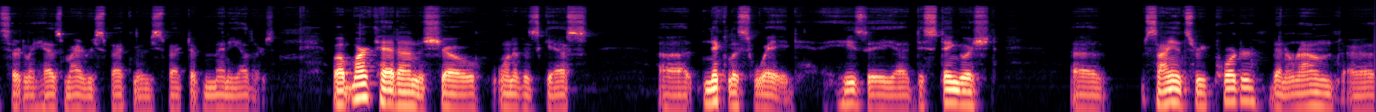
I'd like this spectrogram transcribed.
certainly has my respect and the respect of many others. Well, Mark had on the show one of his guests, uh, Nicholas Wade, He's a, uh, distinguished uh, science reporter, been around uh,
